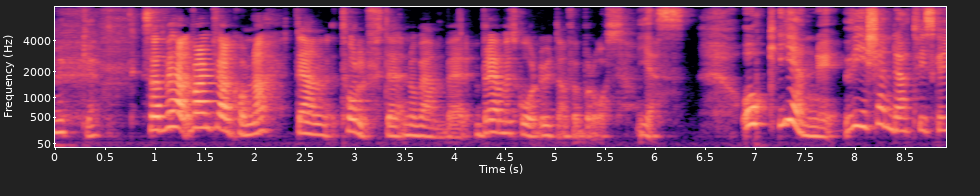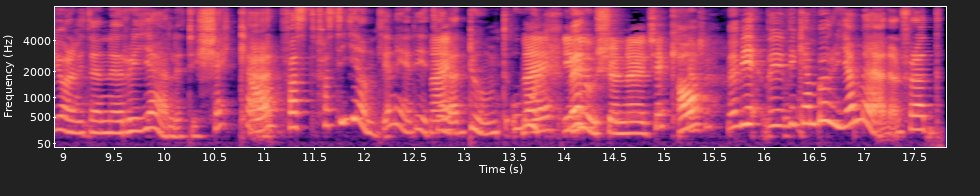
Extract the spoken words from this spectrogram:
Mycket. Så att väl, varmt välkomna den 12 november, Brämhus gård utanför Borås. Yes. Och Jenny, vi kände att vi ska göra en liten reality check här. Ja. Fast, fast egentligen är det ett Nej. jävla dumt ord. Nej, Men- illusion eh, check Ja, kanske? men vi, vi, vi kan börja med den för att,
